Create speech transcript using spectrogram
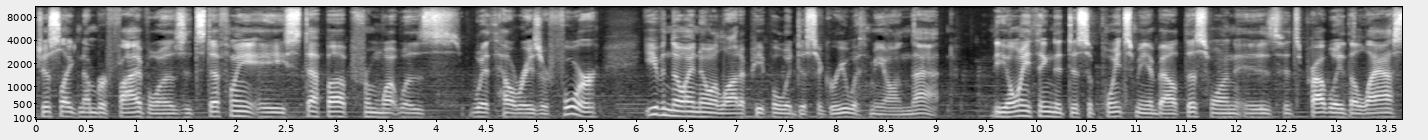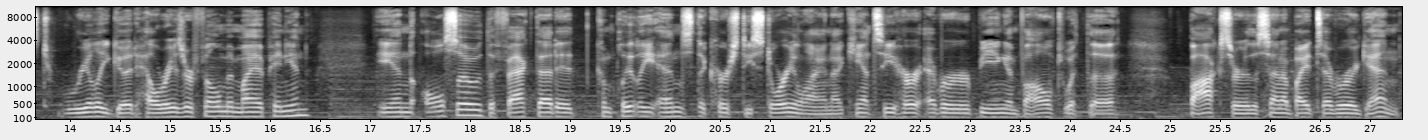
Just like number 5 was, it's definitely a step up from what was with Hellraiser 4, even though I know a lot of people would disagree with me on that. The only thing that disappoints me about this one is it's probably the last really good Hellraiser film, in my opinion and also the fact that it completely ends the Kirsty storyline. I can't see her ever being involved with the box or the Cenobites ever again.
